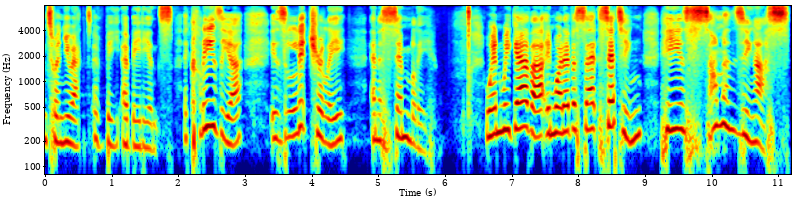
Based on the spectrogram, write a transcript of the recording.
into a new act of obedience. Ecclesia is literally an assembly. When we gather in whatever set, setting, He is summoning us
